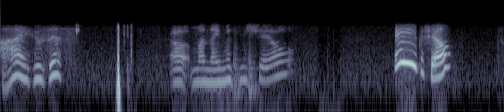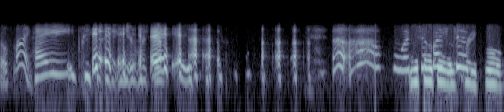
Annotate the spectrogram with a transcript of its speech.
Hi, who's this? Uh, my name is Michelle. Hey, Michelle. So's mine. Hey, you're Hey. What's I your thought that was question? pretty cool.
